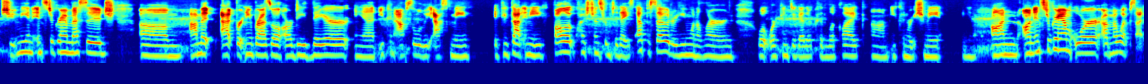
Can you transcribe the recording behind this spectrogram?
shoot me an Instagram message. Um, I'm at, at Brittany Braswell RD there, and you can absolutely ask me if you've got any follow up questions from today's episode or you want to learn what working together could look like, um, you can reach me you know, on, on Instagram or on my website.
